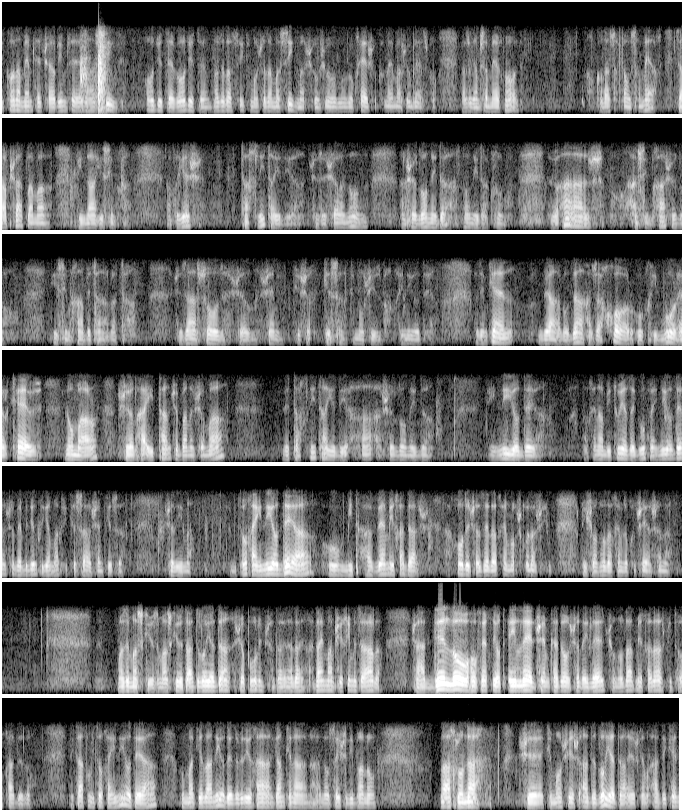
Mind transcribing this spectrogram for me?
וכל המ"ט שערים זה להשיג עוד יותר ועוד יותר. מה זה להשיג? כמו שאדם משיג משהו, שהוא רוכש, הוא קונה משהו בעצמו, ואז הוא גם שמח מאוד. כל השפה הוא שמח. זה הפשט למה בינה היא שמחה. אבל יש תכלית הידיעה, שזה שלנון, אשר לא נדע, לא נדע כלום. ואז השמחה שלו היא שמחה בטהרתה, שזה הסוד של שם כסה, כמו שהסברנו, איני יודע. אז אם כן, בעבודה הזכור הוא חיבור, הרכב, נאמר, של האיתן שבנשמה ותכלית הידיעה אשר לא נדע. איני יודע. לכן הביטוי הזה, גוף איני יודע, שווה בדיוק בגמטרי כסה, השם כסה של אימא. ומתוך האיני יודע הוא מתהווה מחדש. החודש הזה לכם ראש חודשים, ראשון הוא לכם לחודשי השנה. מה זה מזכיר? זה מזכיר את עד לא ידע של פורים, שעדיין עדיין, עדיין ממשיכים את זה הלאה. שהדלו הופך להיות אילד, שם קדוש של אילד, שהוא נולד מחדש מתוך הדלו. וככה מתוך האיני יודע, הוא מגיע לאני יודע, זה בדיוק גם כן הנושא שדיברנו לאחרונה, שכמו שיש עד לא ידע, יש גם עד כן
